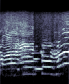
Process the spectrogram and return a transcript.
Bye.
